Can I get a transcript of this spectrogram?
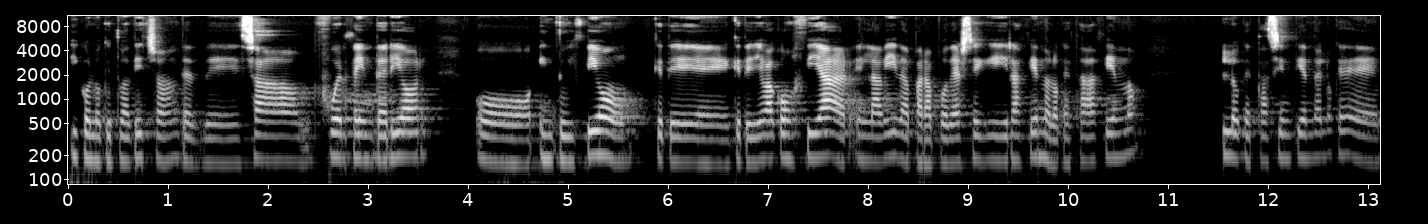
y con lo que tú has dicho antes, de esa fuerza interior o intuición que te, que te lleva a confiar en la vida para poder seguir haciendo lo que estás haciendo lo que estás sintiendo es lo que es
